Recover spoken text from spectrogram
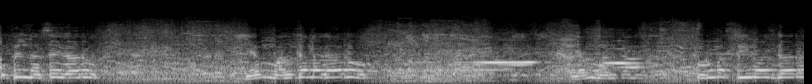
కపిల్ నర్సయ్య గారు ఎం మల్కన్న గారు ఎం మల్కన్న కురుమ శ్రీనివాస్ గారు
